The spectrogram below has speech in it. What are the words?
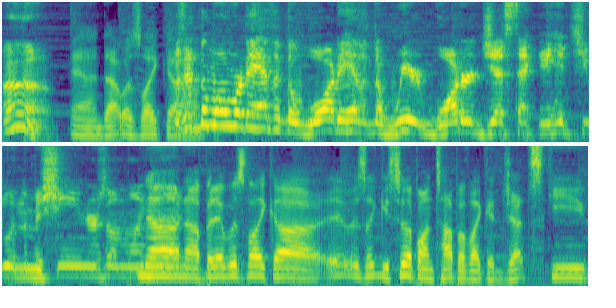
Oh. and that was like Was that the one where they had like the water? They had like the weird water jets that could hit you in the machine or something like no, that. no, no, but it was like uh, it was like you sit up on top of like a jet ski.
